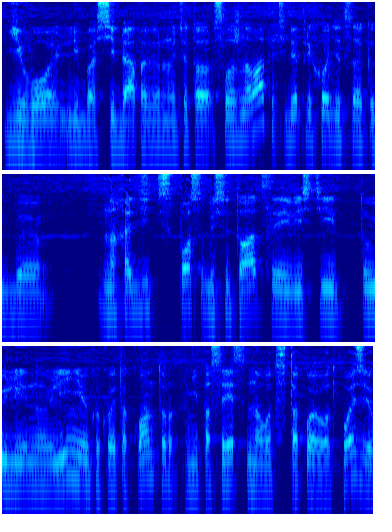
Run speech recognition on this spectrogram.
его, либо себя повернуть. Это сложновато, тебе приходится как бы находить способы ситуации, вести ту или иную линию, какой-то контур непосредственно вот в такой вот позе.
